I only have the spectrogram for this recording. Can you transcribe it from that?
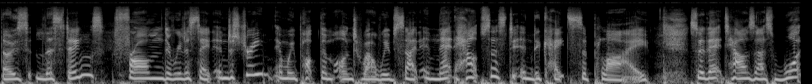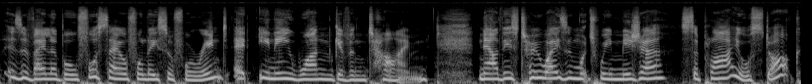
those listings from the real estate industry and we pop them onto our website and that helps us to indicate supply. So that tells us what is available for sale, for lease or for rent at any one given time. Now there's two ways in which we measure supply or stock.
